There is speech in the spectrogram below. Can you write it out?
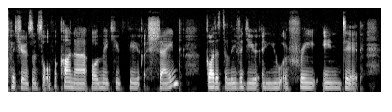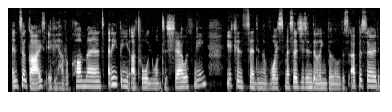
put you in some sort of a corner or make you feel ashamed. God has delivered you, and you are free indeed. And so, guys, if you have a comment, anything at all you want to share with me, you can send in a voice message using the link below this episode.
